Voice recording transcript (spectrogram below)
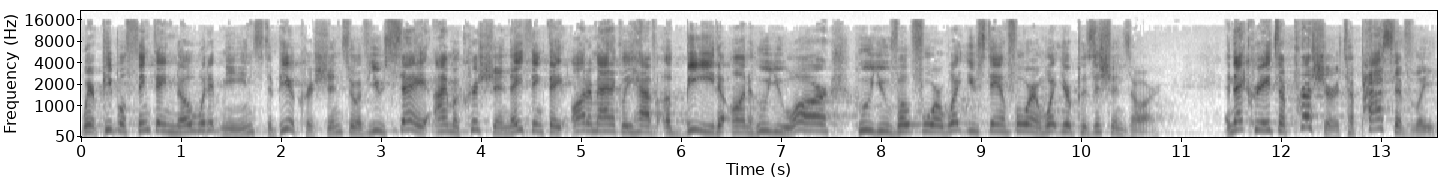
where people think they know what it means to be a Christian. So if you say, I'm a Christian, they think they automatically have a bead on who you are, who you vote for, what you stand for, and what your positions are. And that creates a pressure to passively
